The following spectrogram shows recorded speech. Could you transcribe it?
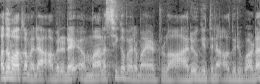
അതുമാത്രമല്ല അവരുടെ മാനസികപരമായിട്ടുള്ള ആരോഗ്യത്തിന് അതൊരുപാട്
